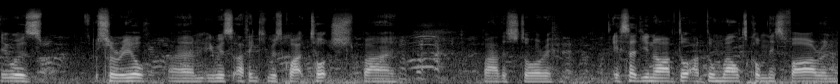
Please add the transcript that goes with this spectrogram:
it was surreal. Um, he was, I think, he was quite touched by by the story. He said, you know, I've done, I've done well to come this far and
